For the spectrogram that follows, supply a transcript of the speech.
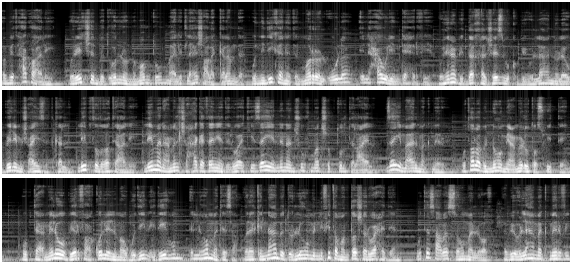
فبيضحكوا عليه وريتشد بتقول له إن مامته ما قالت لهاش على الكلام ده وإن دي كانت المرة الأولى اللي حاول ينتحر فيها. وهنا بيتدخل شيزويك وبيقول لها إنه لو بيلي مش عايز يتكلم ليه بتضغطي عليه؟ ليه ما نعملش حاجة تانية دلوقتي زي إننا نشوف ماتش بطولة العالم زي ما قال ماكميرفي وطلب إنهم يعملوا تصويت تاني. وبتعمله وبيرفع كل اللي موجودين ايديهم اللي هم تسعة ولكنها بتقول لهم إن في 18 واحد هنا وتسعة بس هم اللي وافقوا. فبيقول لها ماكميرفي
